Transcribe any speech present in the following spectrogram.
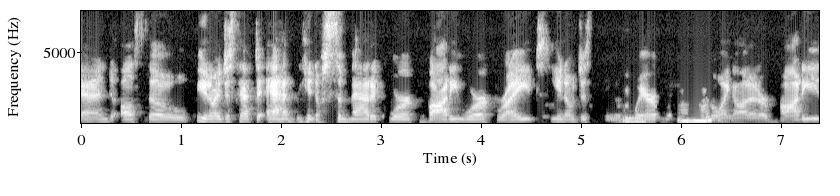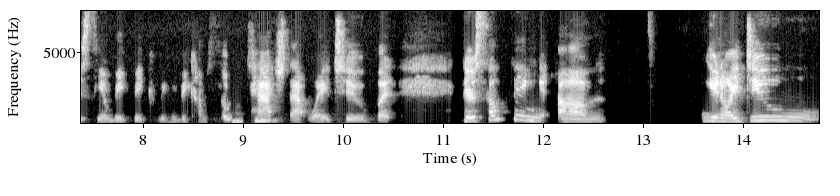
and also, you know, I just have to add, you know, somatic work, body work, right? You know, just know, mm-hmm. aware of what's mm-hmm. going on in our bodies. You know, we, we, we can become so mm-hmm. detached that way too. But there's something um, you know, I do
